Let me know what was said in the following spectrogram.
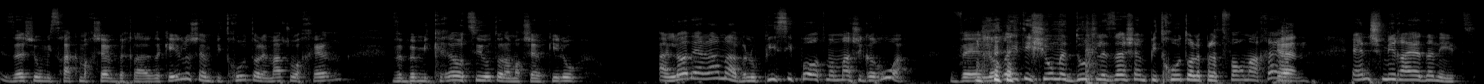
זה שהוא משחק מחשב בכלל, זה כאילו שהם פיתחו אותו למשהו אחר, ובמקרה הוציאו אותו למחשב, כאילו אני לא יודע למה, אבל הוא PC פורט ממש גרוע. ולא ראיתי שום עדות לזה שהם פיתחו אותו לפלטפורמה אחרת. כן. אין שמירה ידנית.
